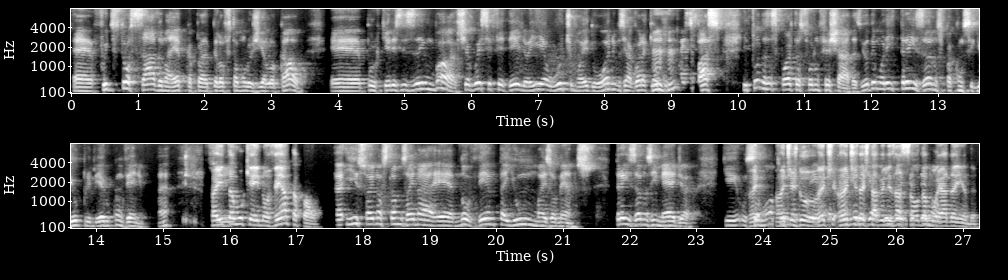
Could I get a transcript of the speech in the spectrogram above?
é, fui destroçado na época pra, pela oftalmologia local, é, porque eles diziam, oh, chegou esse fedelho aí, é o último aí do ônibus, e agora quer uhum. mais espaço, e todas as portas foram fechadas. Eu demorei três anos para conseguir o primeiro convênio. Né? Isso aí estamos o quê? Em 90, Paulo? É, isso aí nós estamos aí na é, 91, mais ou menos. Três anos em média. Que o CEMOC, antes, do, antes, antes da estabilização da moeda ainda.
